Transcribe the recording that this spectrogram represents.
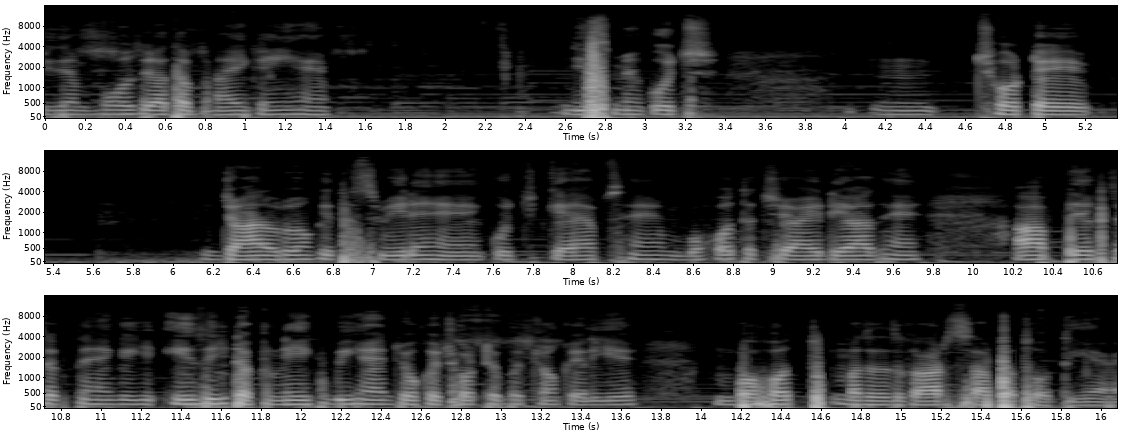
चीज़ें बहुत ज़्यादा बनाई गई हैं, जिसमें कुछ छोटे जानवरों की तस्वीरें हैं, कुछ कैप्स हैं, बहुत अच्छे आइडियाज़ हैं। आप देख सकते हैं कि ये इजी टेक्निक भी हैं जो कि छोटे बच्चों के लिए बहुत मददगार साबित होती हैं।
